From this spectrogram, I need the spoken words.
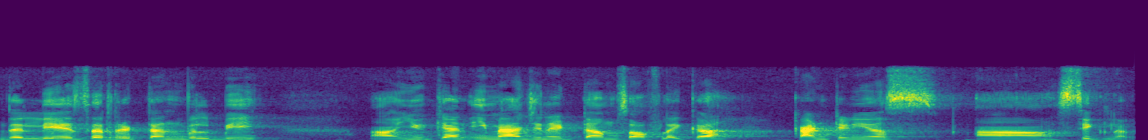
the laser return will be uh, you can imagine in terms of like a continuous uh, signal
